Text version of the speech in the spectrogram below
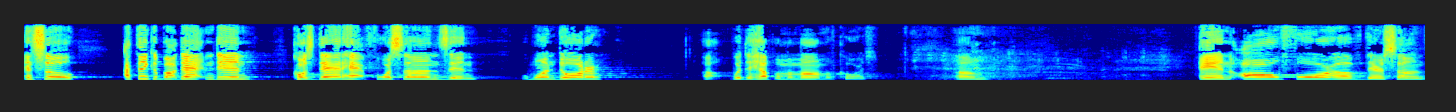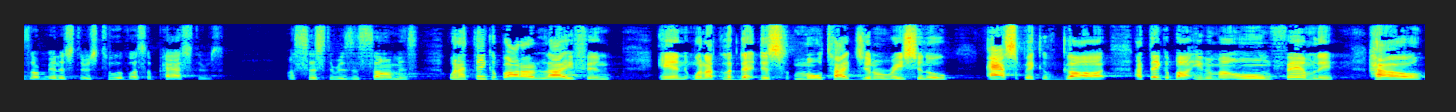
And so I think about that. And then, of course, dad had four sons and one daughter, uh, with the help of my mom, of course. Um, and all four of their sons are ministers. Two of us are pastors. My sister is a psalmist. When I think about our life and, and when I looked at this multi generational aspect of God, I think about even my own family, how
